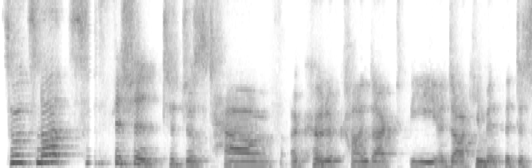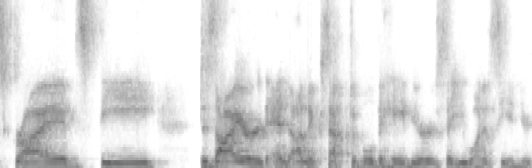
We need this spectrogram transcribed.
So it's not sufficient to just have a code of conduct be a document that describes the desired and unacceptable behaviors that you want to see in your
